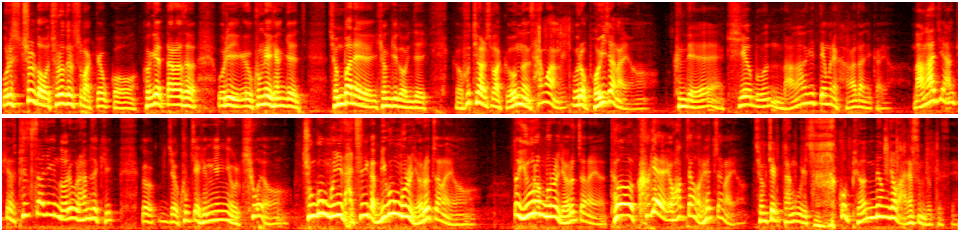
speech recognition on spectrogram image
우리 수출도 줄어들 수밖에 없고 거기에 따라서 우리 그 국내 경제 전반의 경기도 이제 그 후퇴할 수밖에 없는 상황으로 보이잖아요. 근데 기업은 망하기 때문에 강하다니까요. 망하지 않기 위해서 필사적인 노력을 하면서 기, 그, 저 국제 경쟁력을 키워요. 중국 문이 닫히니까 미국 문을 열었잖아요. 또 유럽 문을 열었잖아요. 더 크게 확장을 했잖아요. 정책 당국이 자꾸 변명 좀 안 했으면 좋겠어요.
